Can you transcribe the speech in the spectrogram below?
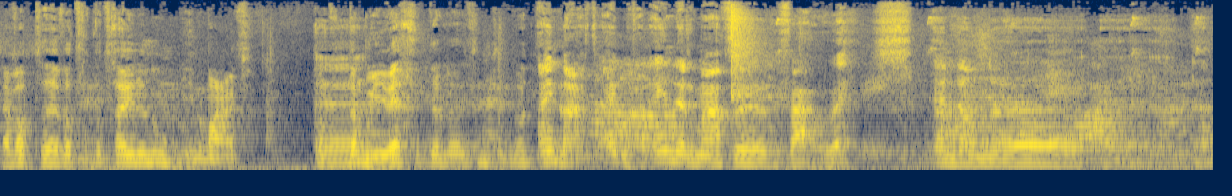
En wat, wat, wat ga je dan doen in maart? Dan moet je weg. Eind maart, eind maart. 31 maart varen we weg. En dan, dan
